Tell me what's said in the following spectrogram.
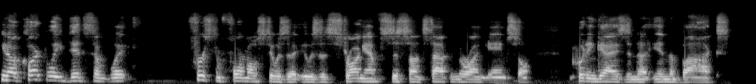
You know, Clark Lea did some. First and foremost, it was a it was a strong emphasis on stopping the run game, so putting guys in the in the box.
